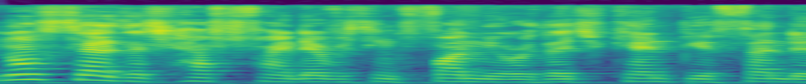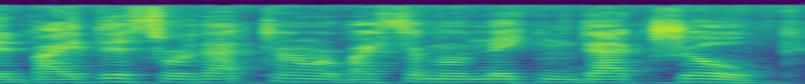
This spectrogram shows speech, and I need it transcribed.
no one says that you have to find everything funny or that you can't be offended by this or that term or by someone making that joke.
